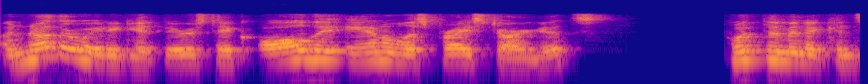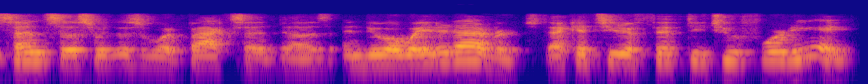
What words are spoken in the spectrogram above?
Another way to get there is take all the analyst price targets, put them in a consensus, which is what FactSet does, and do a weighted average. That gets you to 5248.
